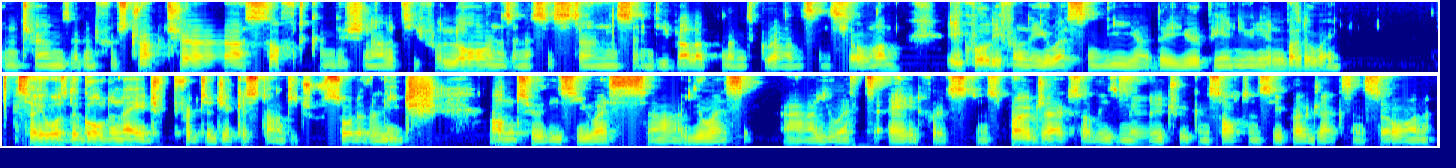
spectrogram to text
in terms of infrastructure, soft conditionality for loans and assistance and development grants and so on, equally from the US and the, uh, the European Union, by the way so it was the golden age for Tajikistan to sort of leech onto these US uh, US uh, US aid, for instance, projects or these military consultancy projects and so on,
